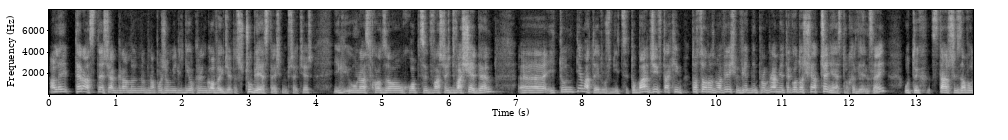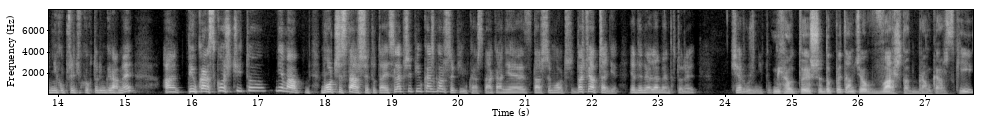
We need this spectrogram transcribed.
ale teraz też jak gramy na poziomie ligi okręgowej, gdzie też w czubie jesteśmy przecież i u nas wchodzą chłopcy 2,6-2,7 e, i tu nie ma tej różnicy. To bardziej w takim, to co rozmawialiśmy w jednym programie, tego doświadczenia jest trochę więcej u tych starszych zawodników, przeciwko którym gramy, a piłkarskości to nie ma młodszy, starszy. Tutaj jest lepszy piłkarz, gorszy piłkarz, tak, a nie starszy, młodszy. Doświadczenie, jedyny element, który się różni tu. Michał, to jeszcze dopytam Cię o warsztat bramkarski.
